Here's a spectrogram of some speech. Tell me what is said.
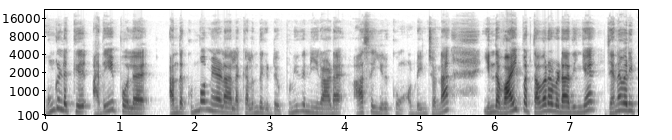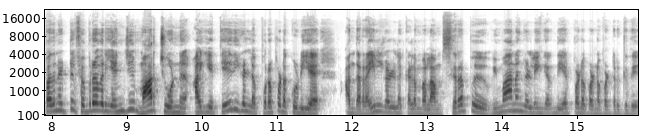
உங்களுக்கு அதே போல் அந்த கும்பமேளாவில் கலந்துக்கிட்டு புனித நீராட ஆசை இருக்கும் அப்படின்னு சொன்னால் இந்த வாய்ப்பை தவற விடாதீங்க. ஜனவரி பதினெட்டு பிப்ரவரி அஞ்சு மார்ச் ஒன்று ஆகிய தேதிகளில் புறப்படக்கூடிய அந்த ரயில்களில் கிளம்பலாம். சிறப்பு விமானங்கள் இங்கேருந்து ஏற்பாடு பண்ணப்பட்டிருக்குது.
